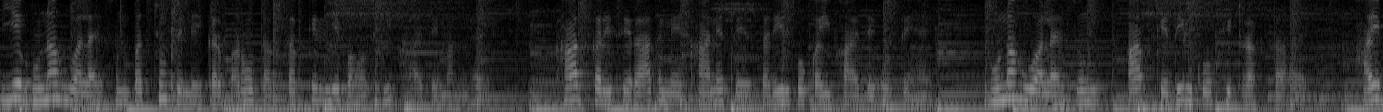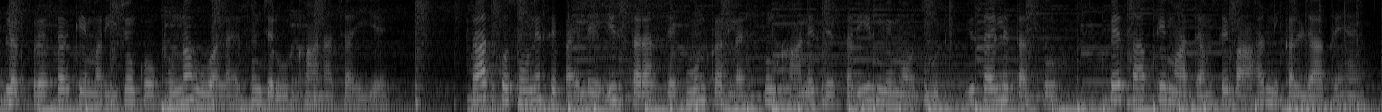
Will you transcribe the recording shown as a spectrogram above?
ये भुना हुआ लहसुन बच्चों से लेकर बड़ों तक सबके लिए बहुत ही फ़ायदेमंद है। खासकर इसे रात में खाने से शरीर को कई फ़ायदे होते हैं। भुना हुआ लहसुन आपके दिल को फिट रखता है। हाई ब्लड प्रेशर के मरीजों को भुना हुआ लहसुन ज़रूर खाना चाहिए। रात को सोने से पहले इस तरह से भून कर लहसुन खाने से शरीर में मौजूद विषैले तत्व पेशाब के माध्यम से बाहर निकल जाते हैं।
